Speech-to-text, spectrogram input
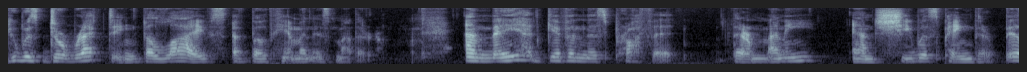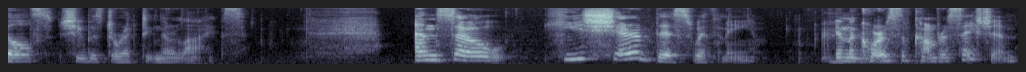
who was directing the lives of both him and his mother. And they had given this prophet their money and she was paying their bills, she was directing their lives. And so he shared this with me in the mm-hmm. course of conversation.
